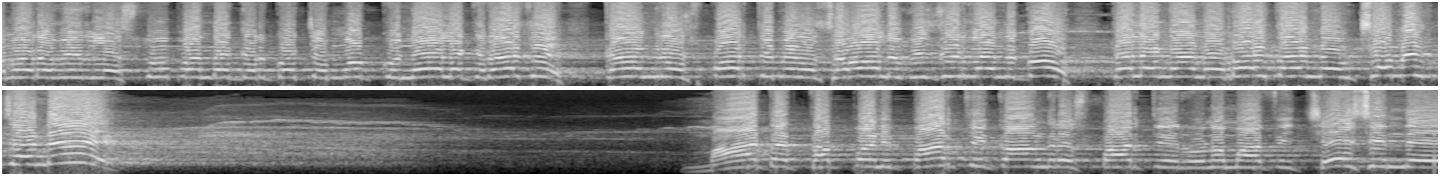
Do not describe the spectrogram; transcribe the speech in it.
అమరవీరుల స్థూపం దగ్గరకు వచ్చే ముక్కు నేలకు రాజు. కాంగ్రెస్ పార్టీ మీద సవాలు విసిరినందుకు తెలంగాణ రైతాంగం క్షమించండి. మాట తప్పని పార్టీ కాంగ్రెస్ పార్టీ రుణమాఫీ చేసింది.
